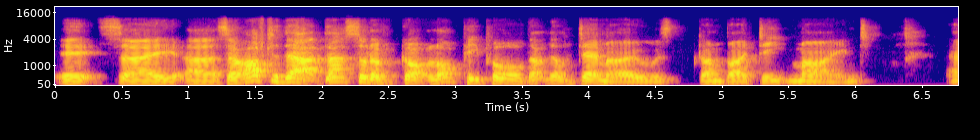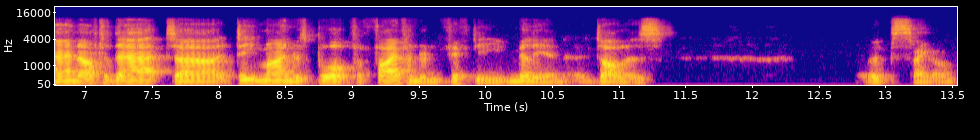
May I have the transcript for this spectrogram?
it's a uh, so after that, that sort of got a lot of people. That little demo was done by DeepMind, and after that, uh, DeepMind was bought for 550 million dollars. Oops, hang on.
